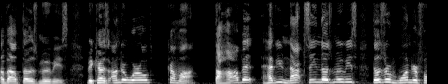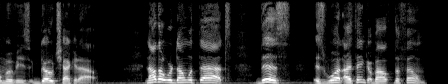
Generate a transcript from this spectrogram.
about those movies because Underworld, come on. The Hobbit, have you not seen those movies? Those are wonderful movies. Go check it out. Now that we're done with that, this is what I think about the film.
